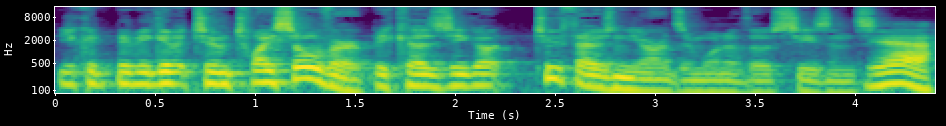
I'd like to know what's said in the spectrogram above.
you could maybe give it to him twice over because he got 2,000 yards in one of those seasons. Yeah.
